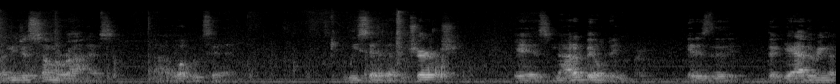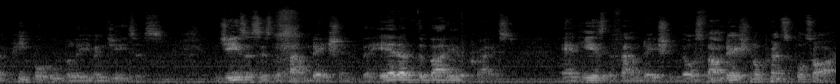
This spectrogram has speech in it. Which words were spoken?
let me just summarize uh, what we said. We said that the church is not a building. It is the, the gathering of people who believe in Jesus. Jesus is the foundation, the head of the body of Christ, and he is the foundation. Those foundational principles are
